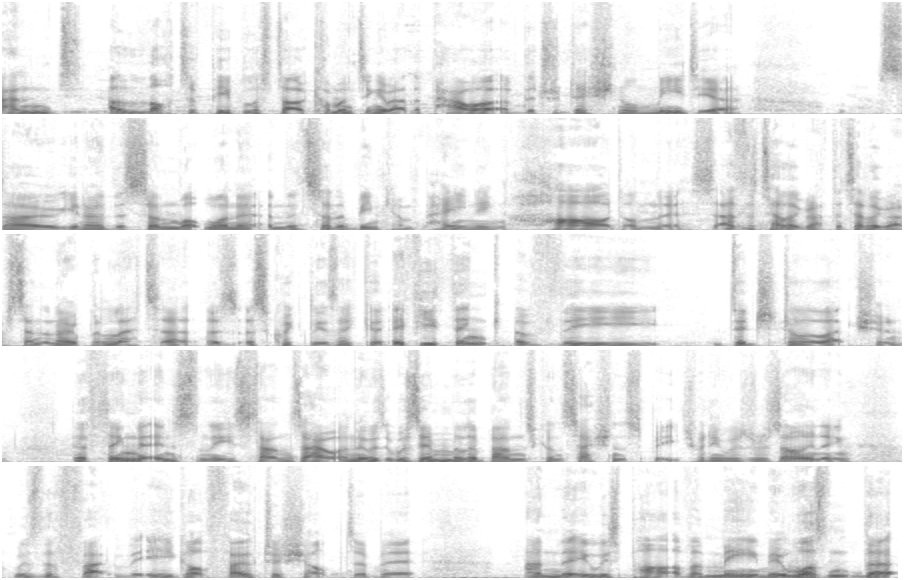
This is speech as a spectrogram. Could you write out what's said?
and a lot of people have started commenting about the power of the traditional media. So, you know, The Sun what won it, and The Sun have been campaigning hard on this. As The Telegraph, The Telegraph sent an open letter as, as quickly as they could. If you think of the digital election, the thing that instantly stands out, and it was, it was in Miliband's concession speech when he was resigning, was the fact that he got photoshopped a bit and that it was part of a meme. It wasn't that,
